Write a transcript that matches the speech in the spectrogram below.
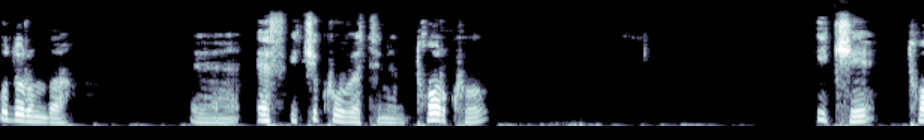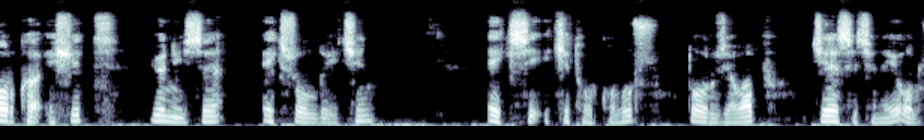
Bu durumda e, F2 kuvvetinin torku 2 torka eşit. Yönü ise eksi olduğu için eksi 2 tork olur. Doğru cevap C seçeneği olur.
